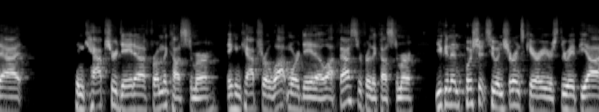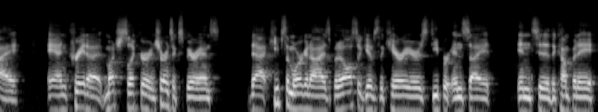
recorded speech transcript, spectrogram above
that can capture data from the customer and can capture a lot more data a lot faster for the customer, you can then push it to insurance carriers through API and create a much slicker insurance experience that keeps them organized, but it also gives the carriers deeper insight into the company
